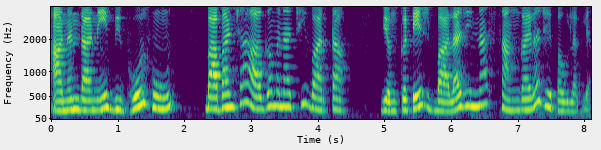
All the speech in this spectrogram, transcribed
आनंदाने विभोर होऊन बाबांच्या आगमनाची वार्ता व्यंकटेश बालाजींना सांगायला झेपावू लागल्या.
